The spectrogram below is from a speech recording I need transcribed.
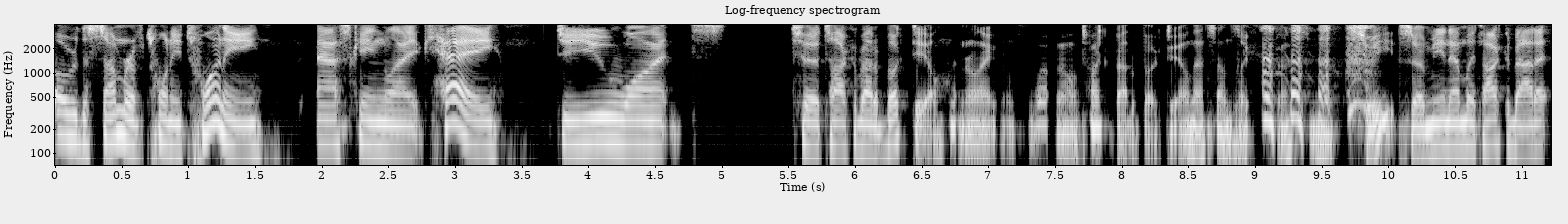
over the summer of 2020 asking like, "Hey, do you want to talk about a book deal. And we're like, well, I'll talk about a book deal. That sounds like sweet. So me and Emily talked about it.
